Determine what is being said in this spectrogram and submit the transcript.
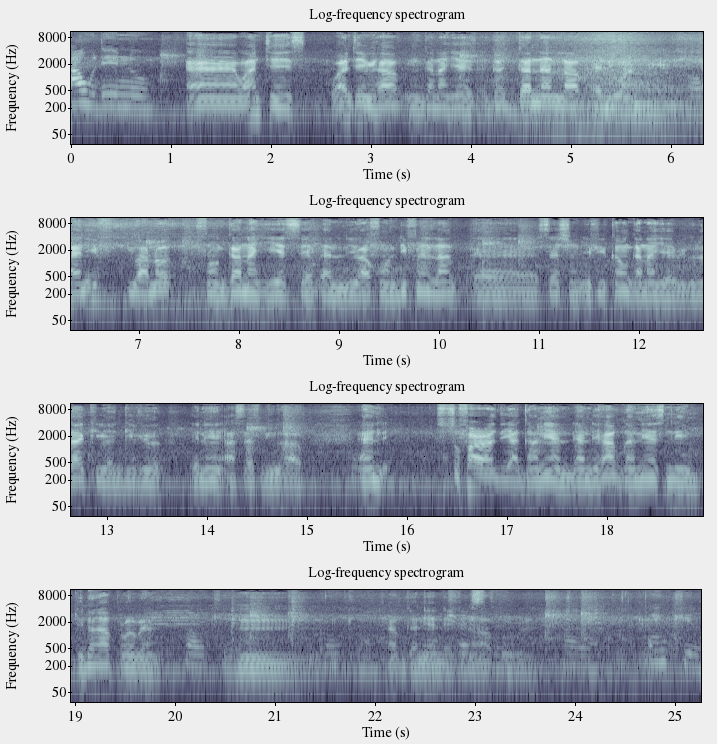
How would they know? Uh, one thing is, one thing we have in Ghana here is Ghana love anyone. And if you are not from Ghana here, safe, and you are from different land uh, session, if you come Ghana here, we will like you and give you any access you have. And so far as they are Ghanaian and they have Ghanaian's name, they don't have problem. Okay. Mm, Okay. have Ghanaian name, they don't have problem. All right. Thank you.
